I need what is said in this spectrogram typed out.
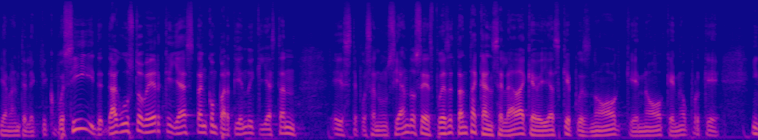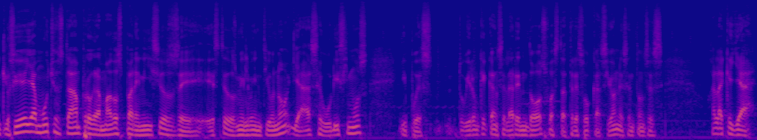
Diamante Eléctrico. Pues sí, da gusto ver que ya están compartiendo y que ya están este, pues anunciándose después de tanta cancelada que veías que pues no, que no, que no, porque inclusive ya muchos estaban programados para inicios de este 2021, ya segurísimos, y pues tuvieron que cancelar en dos o hasta tres ocasiones. Entonces, ojalá que ya,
